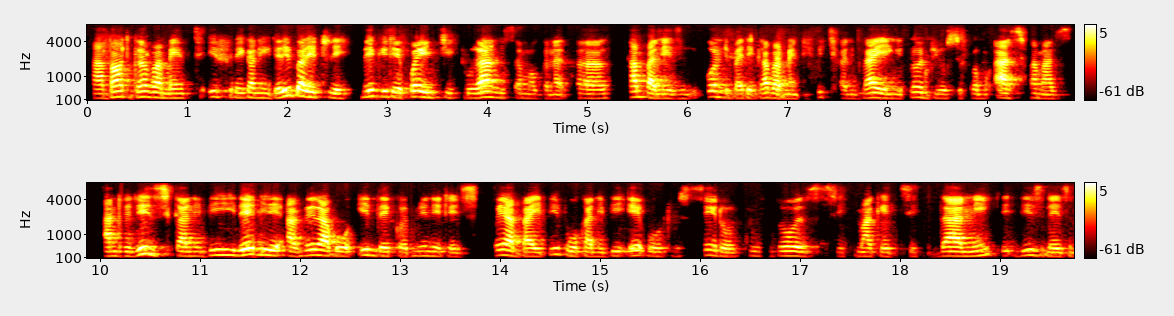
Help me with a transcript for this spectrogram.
about government. If they can deliberately make it a point to run some uh, companies owned by the government which can buying produce from us farmers and these can be readily available in the communities whereby people can be able to sell to those markets than business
